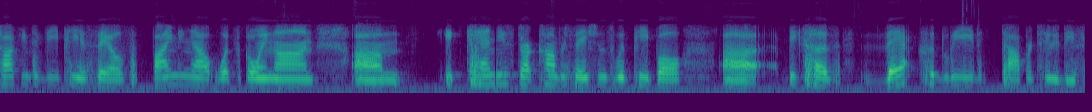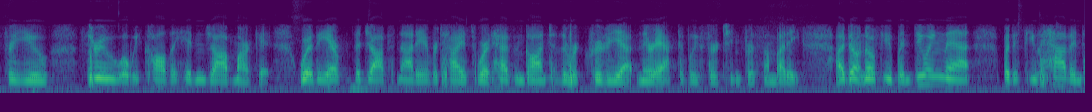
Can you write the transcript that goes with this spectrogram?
Talking to VP of sales, finding out what's going on. Um, it, can you start conversations with people? Uh, because that could lead to opportunities for you through what we call the hidden job market, where the the job's not advertised, where it hasn't gone to the recruiter yet, and they're actively searching for somebody. I don't know if you've been doing that, but if you haven't,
